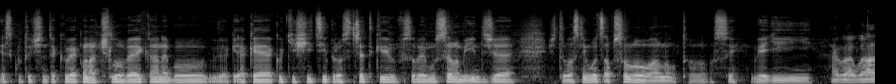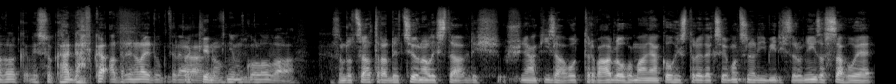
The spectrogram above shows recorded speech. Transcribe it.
je skutečně takový jako na člověk, anebo jak, jaké jako těšící prostředky v sobě musel mít, že, že to vlastně vůbec absolvoval, no, to asi vědí Nebo jak byla velká, vysoká dávka adrenalinu, která Taky, no. v něm kolovala. Já jsem docela tradicionalista, když už nějaký závod trvá dlouho, má nějakou historii, tak se mi moc nelíbí, když se do něj zasahuje,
